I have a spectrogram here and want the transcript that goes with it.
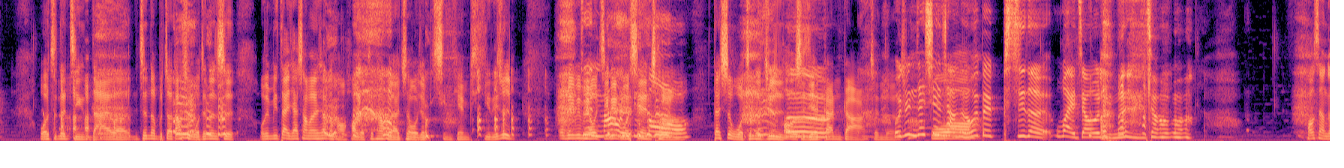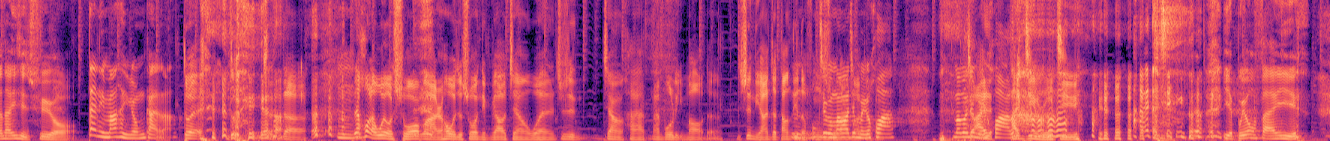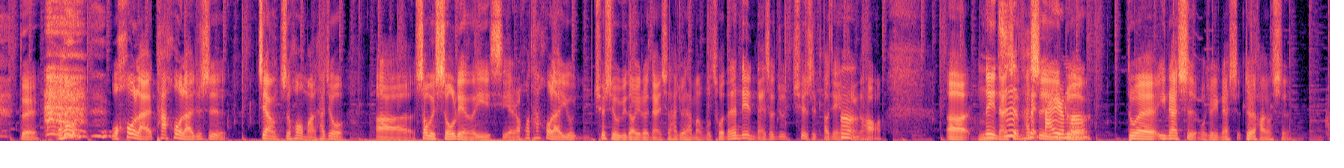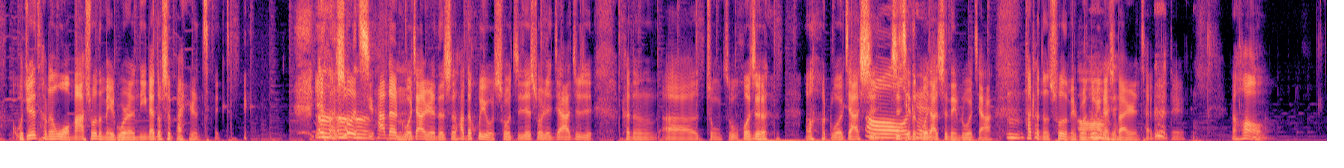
我真的惊呆了，你真的不知道，当时我真的是，我明明在家上班上的好好的，听他回来之后我就晴天霹雳，就是我明明没有经历过现场，但是我真的就是 直接尴尬，真的。我觉得你在现场可能会被批的外焦里嫩，你知道吗？好想跟他一起去哦。但你妈很勇敢啦。对 对，真的。那后来我有说嘛，然后我就说你不要这样问，就是这样还蛮不礼貌的。你是你按照当地的风俗，结果妈妈就没话。妈妈就没话了，安静如鸡，安静的也不用翻译。对，然后我后来，他后来就是这样之后嘛，他就啊稍微收敛了一些。然后他后来有确实有遇到一个男生，他觉得还蛮不错的，但是那个男生就确实条件也挺好。呃，那个男生他是一个，对，应该是，我觉得应该是，对，好像是。我觉得可能我妈说的美国人应该都是白人才对。因为他说其他的国家人的时候，他都会有说直接说人家就是可能呃种族或者 呃国家是之前的国家是哪个国家，他可能说的美国人都应该是白人才对对。然后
